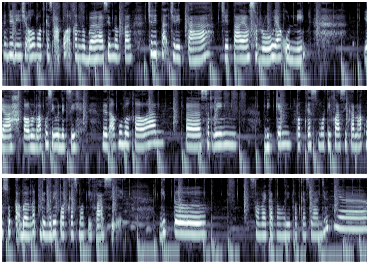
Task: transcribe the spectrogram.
Nah, jadi insya Allah podcast aku akan ngebahasin tentang cerita-cerita, cerita yang seru, yang unik. Ya, kalau menurut aku sih unik sih. Dan aku bakalan uh, sering bikin podcast motivasi karena aku suka banget dengerin podcast motivasi. Gitu. Sampai ketemu di podcast selanjutnya.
